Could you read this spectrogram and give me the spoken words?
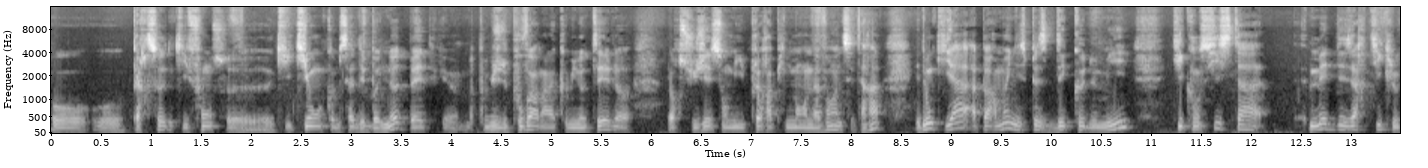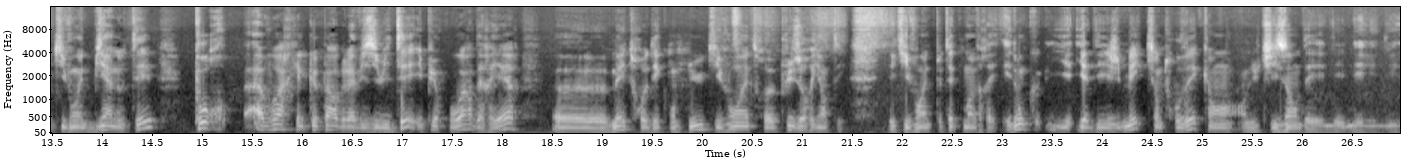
aux, personnes qui font ce, qui, qui, ont comme ça des bonnes notes, ben, un peu plus de pouvoir dans la communauté, leurs sujets sont mis plus rapidement en avant, etc. Et donc il y a apparemment une espèce d'économie qui consiste à mettre des articles qui vont être bien notés pour avoir quelque part de la visibilité et puis pouvoir derrière euh, mettre des contenus qui vont être plus orientés et qui vont être peut-être moins vrais. Et donc il y, a des mecs qui ont trouvé qu'en en utilisant des, des, des, des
